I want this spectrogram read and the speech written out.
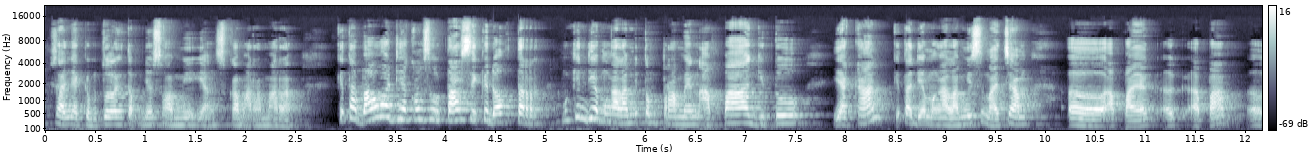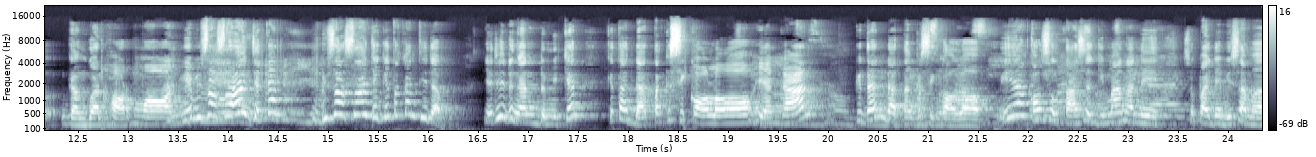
misalnya kebetulan kita punya suami yang suka marah-marah, kita bawa dia konsultasi ke dokter. Mungkin dia mengalami temperamen apa gitu, ya kan? Kita dia mengalami semacam eh, apa ya eh, apa eh, gangguan hormon. Ya bisa saja kan bisa saja. Kita kan tidak jadi dengan demikian kita datang ke psikolog ya kan? Kita datang ke psikolog. Iya konsultasi gimana nih? Supaya dia bisa me,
